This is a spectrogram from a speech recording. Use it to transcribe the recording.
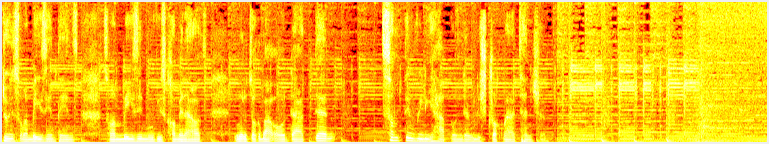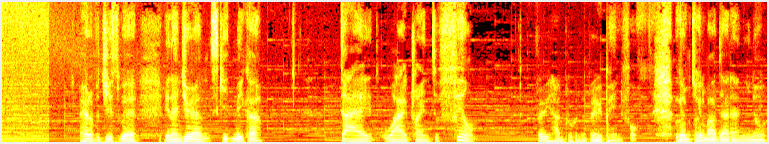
doing some amazing things, some amazing movies coming out. We're going to talk about all that. Then something really happened that really struck my attention. I heard of a gist where a Nigerian skit maker died while trying to film. Very heartbroken and very painful. We're going to be talking about that and you know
